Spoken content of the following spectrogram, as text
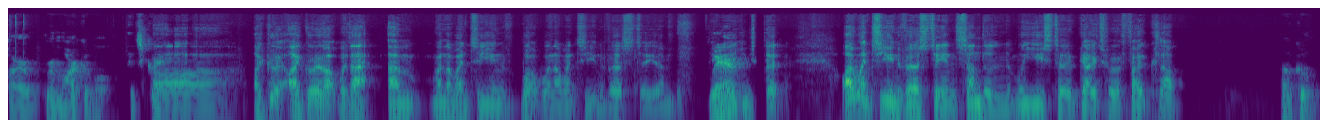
are remarkable. It's great. Oh, I grew I grew up with that. Um, when I went to uni, well, when I went to university, um, where know, I, to, I went to university in Sunderland, and we used to go to a folk club. Oh, cool!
